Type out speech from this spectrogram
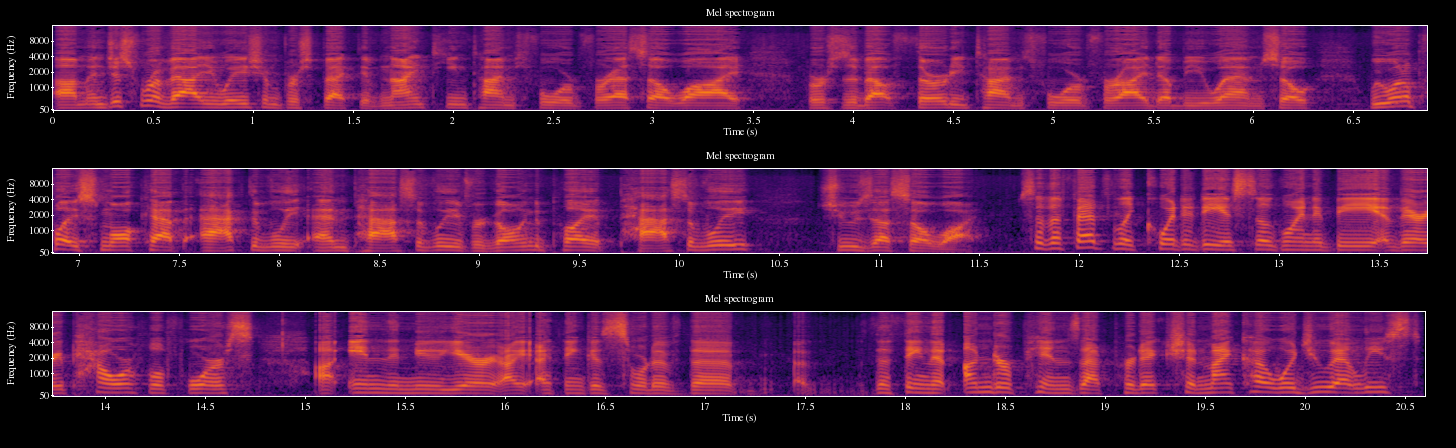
Um, and just from a valuation perspective, 19 times forward for SLY versus about 30 times forward for IWM. So we want to play small cap actively and passively. If you're going to play it passively, choose SLY. So the Fed's liquidity is still going to be a very powerful force uh, in the new year. I, I, think is sort of the uh, the thing that underpins that prediction. Micah, would you at least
